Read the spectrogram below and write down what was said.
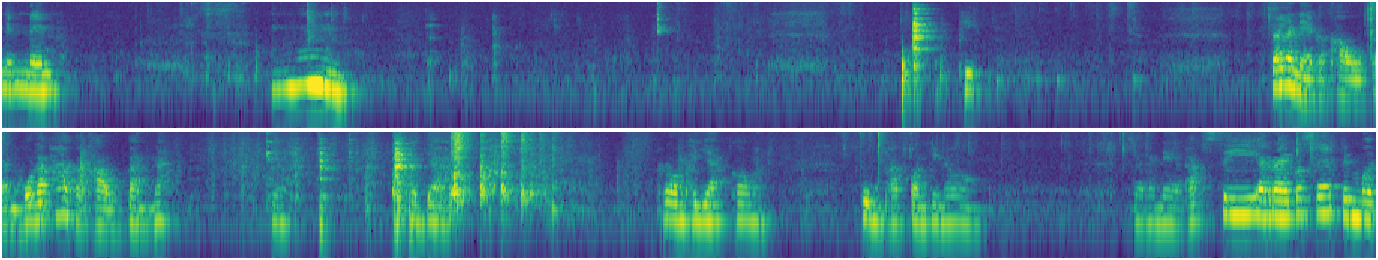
เน้นเน้นๆพริกสาระแหน่กับเขากันโหระพากับเขากันนะ เดี๋ยวกระดาษรองขยะก่อนปุ่มพักก่อนพี่น้องสาระแหน่พักซีอะไรก็แซ่บไปหมด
